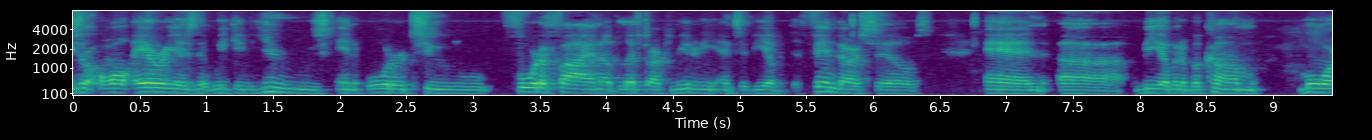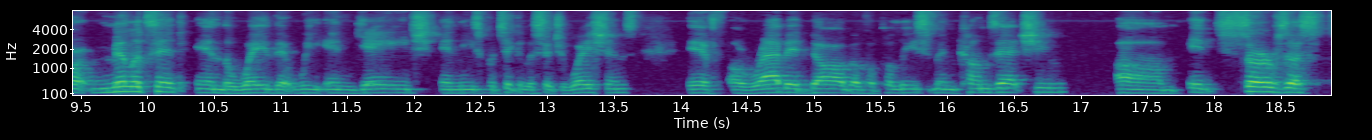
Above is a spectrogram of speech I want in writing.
these are all areas that we can use in order to fortify and uplift our community and to be able to defend ourselves and uh, be able to become more militant in the way that we engage in these particular situations. If a rabid dog of a policeman comes at you, um, it serves us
